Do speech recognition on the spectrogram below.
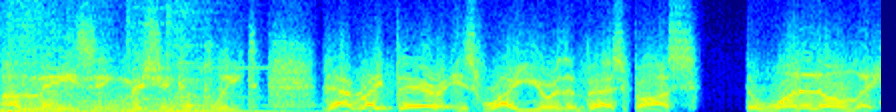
Amazing. Mission complete. That right there is why you're the best, boss. The one and only.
